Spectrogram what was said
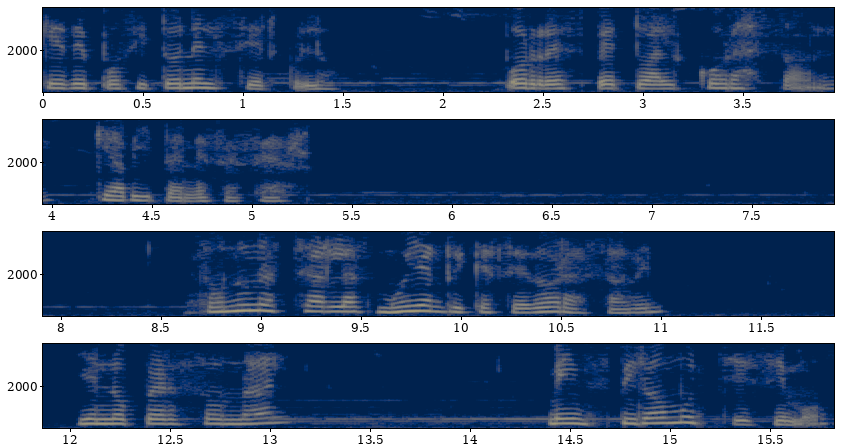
que depositó en el círculo, por respeto al corazón que habita en ese ser. Son unas charlas muy enriquecedoras, ¿saben? Y en lo personal me inspiró muchísimo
